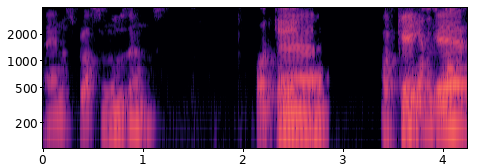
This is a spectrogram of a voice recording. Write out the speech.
é, nos próximos anos. Ok. É, ok? Temos é,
